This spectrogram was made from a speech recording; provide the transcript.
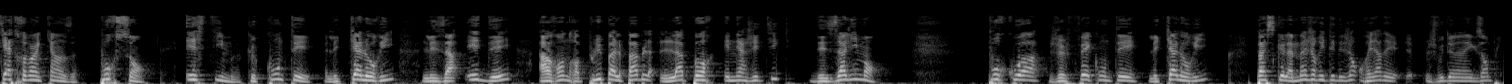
95% estiment que compter les calories les a aidés à rendre plus palpable l'apport énergétique des aliments. Pourquoi je fais compter les calories? Parce que la majorité des gens, regardez, je vous donne un exemple,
